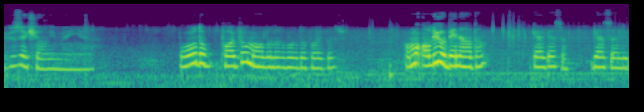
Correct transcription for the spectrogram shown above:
Geri zekalıyım ben ya. Bu arada Piper mı alınır burada Piper? Ama alıyor beni adam. Gel gel sen. Gel sen de.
